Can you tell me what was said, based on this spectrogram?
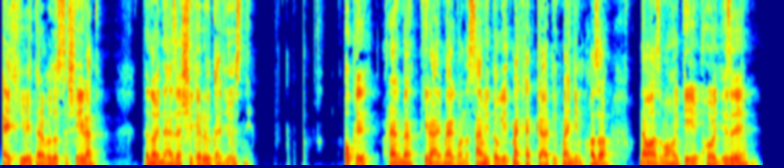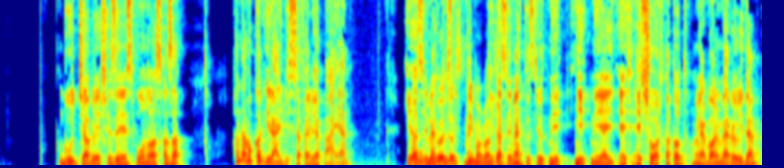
egy kivételre az összes élet, de nagy nehezen sikerült legyőzni. Oké, okay, rendben, király, megvan a számítógép, meghekkeltük, menjünk haza. Nem az van, hogy, gé, hogy izé, good job és izé, spawnolsz haza, hanem akkor irány visszafelé a pályán. Igaz, Ó, hogy meg tudsz, me, igaz, hogy meg tudsz nyitni, nyitni egy, egy, egy shortcutot, amivel valamivel rövidebb,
